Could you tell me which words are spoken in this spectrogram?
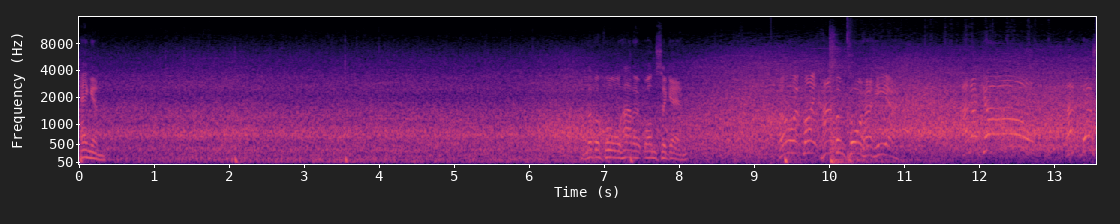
Hengen. Liverpool have it once again. Oh, it might happen for her here. And a goal! At this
